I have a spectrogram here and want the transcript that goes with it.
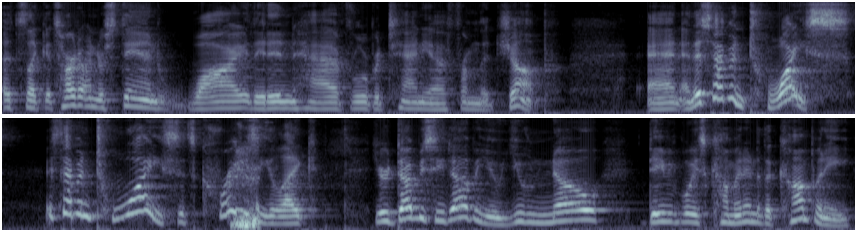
It's like it's hard to understand why they didn't have Rule Britannia from the jump. And and this happened twice. This happened twice. It's crazy. like you're WCW, you know Davey Boy's coming into the company.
